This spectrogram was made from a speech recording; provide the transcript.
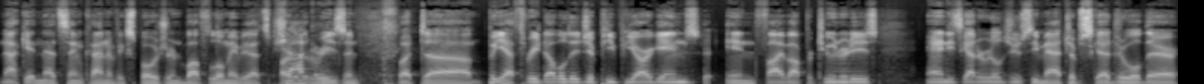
not getting that same kind of exposure in Buffalo. Maybe that's part of the reason. But uh, but yeah, three double digit PPR games in five opportunities. And he's got a real juicy matchup schedule there.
